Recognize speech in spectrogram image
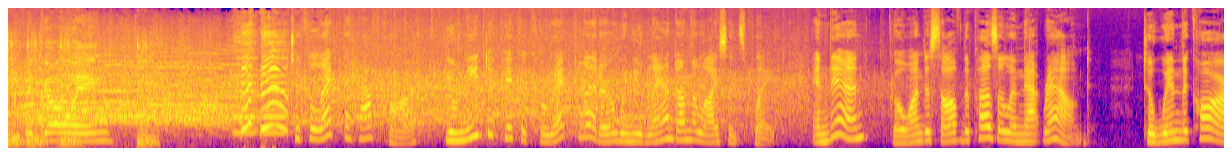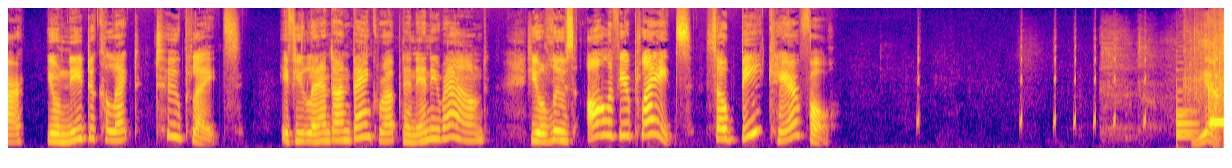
Keep it going. To collect the half car, you'll need to pick a correct letter when you land on the license plate, and then go on to solve the puzzle in that round. To win the car, you'll need to collect two plates. If you land on bankrupt in any round, you'll lose all of your plates, so be careful. Yes.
